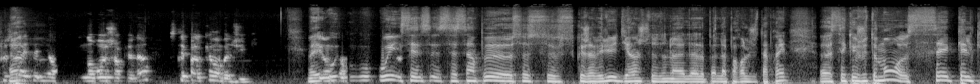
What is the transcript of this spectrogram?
Tout ça Ah. a été mis en de nombreux championnats, ce n'était pas le cas en Belgique. Mais, oui, c'est- un peu euh, ce, ce- ce que j'avais lu. Diran, je te donne la, la- la parole juste après. Euh, c'est que justement, euh, ces quelques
